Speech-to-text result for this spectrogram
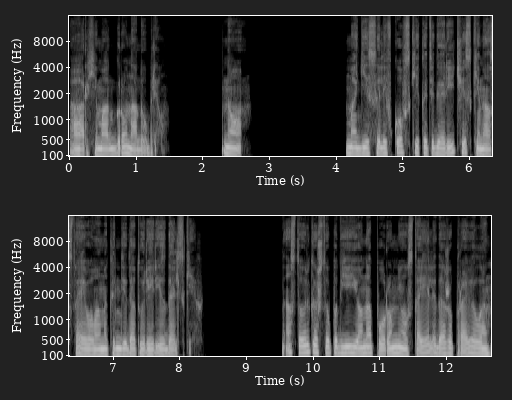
а архимаг Грон одобрил. Но Магиса Левковский категорически настаивала на кандидатуре Рис Дальских. Настолько, что под ее напором не устояли даже правила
